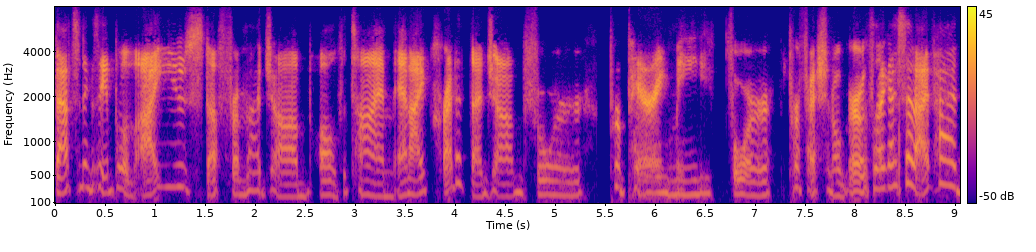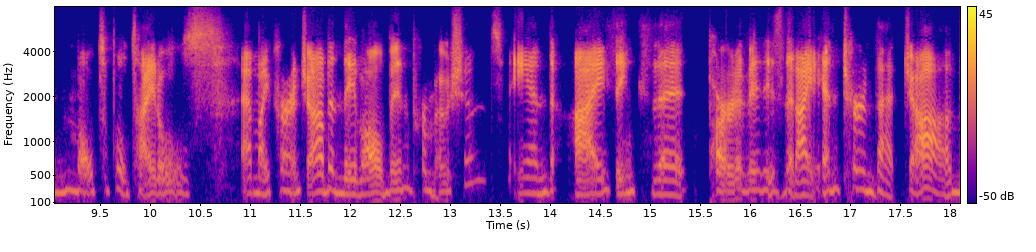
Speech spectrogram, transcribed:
that's an example of I use stuff from that job all the time. And I credit that job for preparing me for professional growth. Like I said, I've had multiple titles at my current job, and they've all been promotions. And I think that part of it is that I entered that job,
